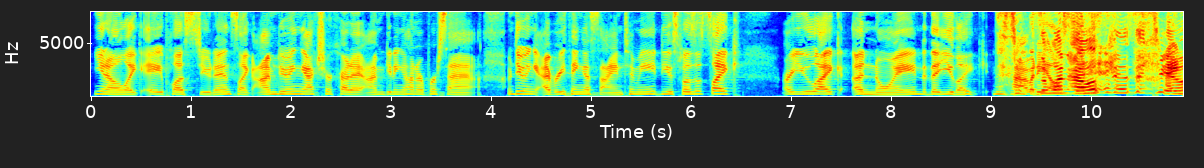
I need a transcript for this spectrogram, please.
you know, like A plus students. Like I'm doing the extra credit. I'm getting 100%. I'm doing everything assigned to me. Do you suppose it's like, are you like annoyed that you like Somebody someone else else, does it too? I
